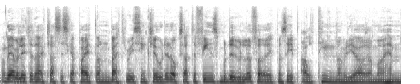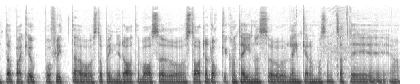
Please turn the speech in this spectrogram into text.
Och det är väl lite det här klassiska Python Batteries Included också, att det finns moduler för i princip allting man vill göra med att hämta och packa upp och flytta och stoppa in i databaser och starta Docker-containers och länka dem och sånt. Så att det, ja,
